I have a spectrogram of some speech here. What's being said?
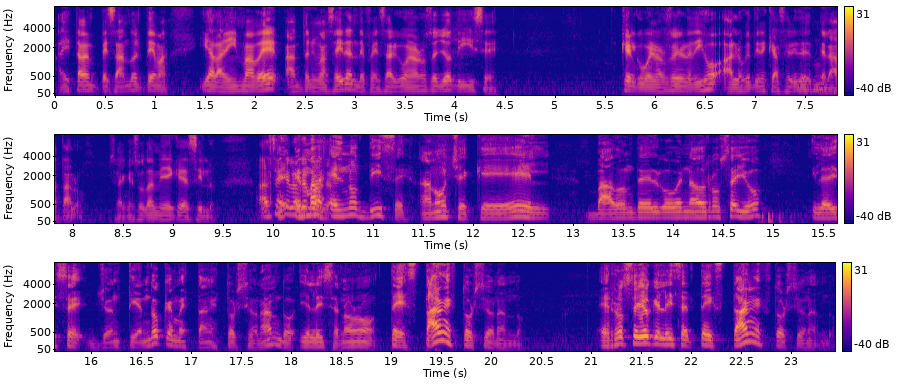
Ahí estaba empezando el tema. Y a la misma vez, Antonio Maceira, en defensa del gobernador Rosselló, dice que el gobernador le dijo, haz lo que tienes que hacer y de- delátalo. O sea, que eso también hay que decirlo. Ahora, ¿sabes qué Es es lo es que más, pasa? él nos dice anoche que él va donde el gobernador Rosselló y le dice, yo entiendo que me están extorsionando. Y él le dice, no, no, no, te están extorsionando. Es Rosselló que le dice, te están extorsionando.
